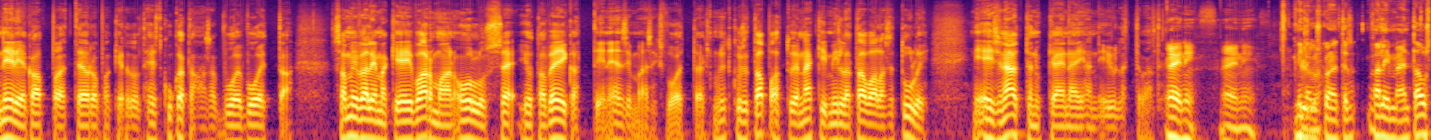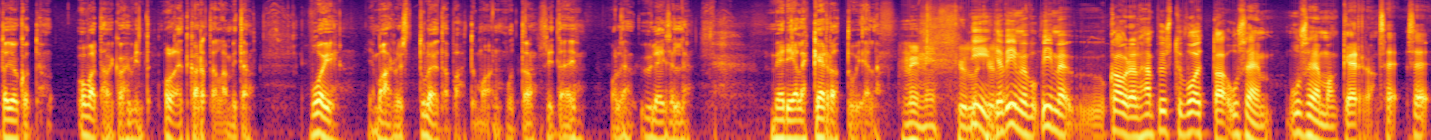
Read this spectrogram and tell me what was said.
neljä kappaletta Euroopan että heistä kuka tahansa voi voittaa. Sami Välimäki ei varmaan ollut se, jota veikattiin ensimmäiseksi voittajaksi, mutta nyt kun se tapahtui ja näki millä tavalla se tuli, niin ei se näyttänytkään enää ihan niin yllättävältä. Ei niin, ei niin. Minä Kyllä. uskon, että Välimäen taustajokot ovat aika hyvin olleet kartalla, mitä voi ja mahdollisesti tulee tapahtumaan, mutta sitä ei ole yleiselle medialle kerrottu vielä. Niin, niin kyllä. Niin, kyllä. ja viime, viime kaudella hän pystyi voittamaan usein, useamman kerran. Se, se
